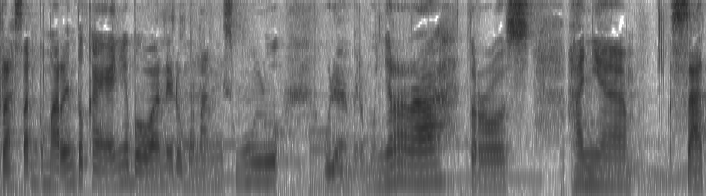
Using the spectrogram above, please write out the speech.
Perasaan kemarin tuh kayaknya bawaannya udah mau nangis mulu. Udah hampir mau nyerah. Terus hanya sad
